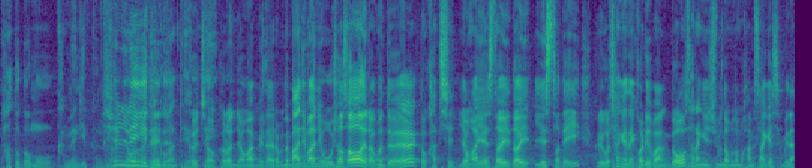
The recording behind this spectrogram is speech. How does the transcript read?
봐도 너무 감명 깊은 그런 힐링이 영화가 될 되는 것 같아요. 그렇죠 네. 그런 영화입니다 여러분들 많이 많이 오셔서 여러분들 또 같이 영화 예스터데이 예스터데이 그리고 창현의 거리방도 사랑해 주시면 너무너무 감사하겠습니다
